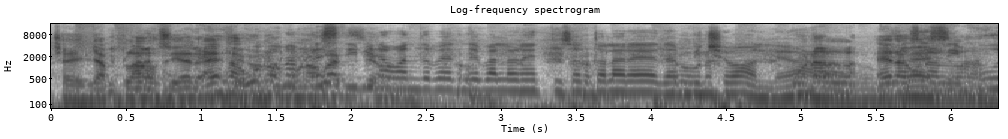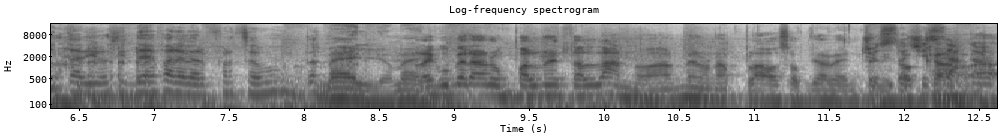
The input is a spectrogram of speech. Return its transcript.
cioè gli applausi era, era uno come Prestipino quando prende i pallonetti sotto la rete a beach volley. Una, era una, si butta, dico, si deve fare per forza punto. Meglio, meglio. Recuperare un pallonetto all'anno, almeno un applauso, ovviamente Giusto, mi toccava.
